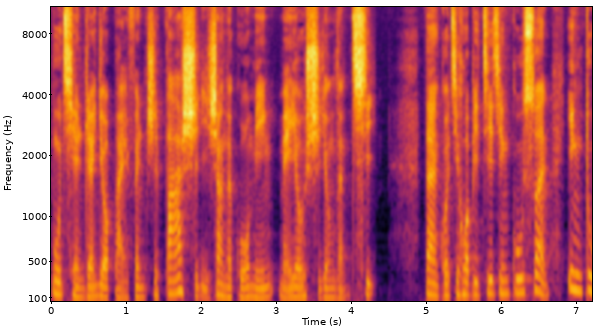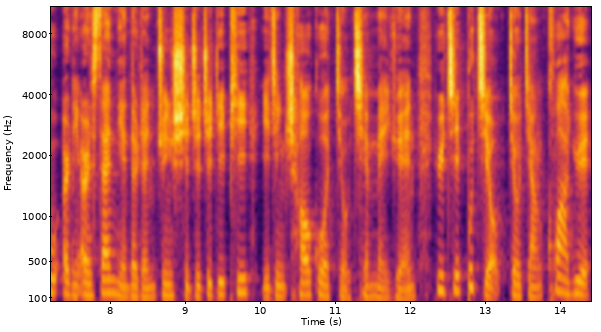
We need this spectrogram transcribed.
目前仍有百分之八十以上的国民没有使用冷气。但国际货币基金估算，印度二零二三年的人均实质 GDP 已经超过九千美元，预计不久就将跨越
